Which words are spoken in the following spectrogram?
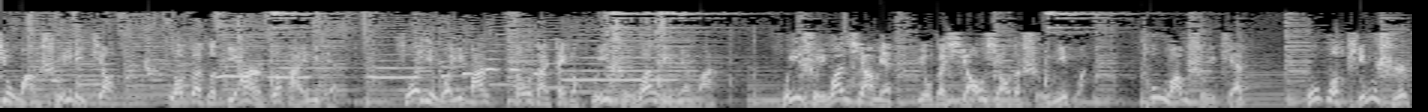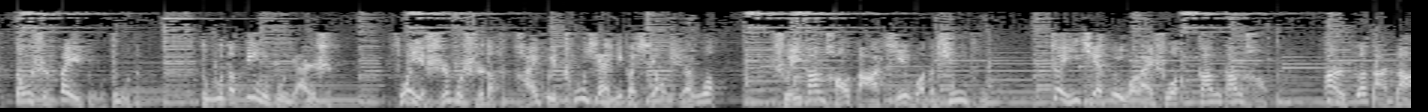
就往水里跳。我个子比二哥矮一点，所以我一般都在这个回水湾里面玩。回水湾下面有个小小的水泥管，通往水田。不过平时都是被堵住的，堵得并不严实，所以时不时的还会出现一个小漩涡，水刚好打起我的胸脯。这一切对我来说刚刚好。二哥胆大，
